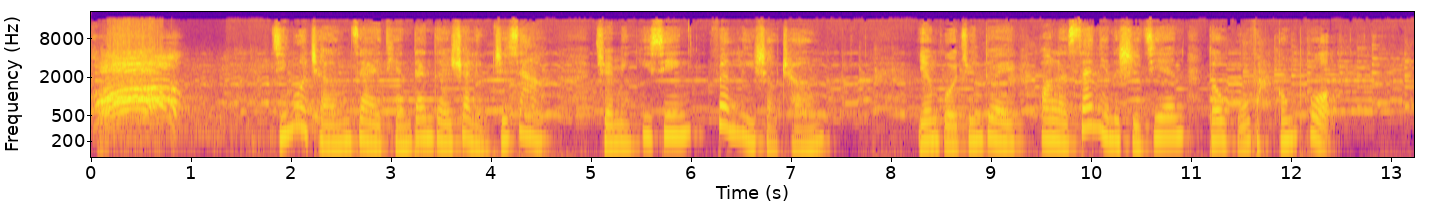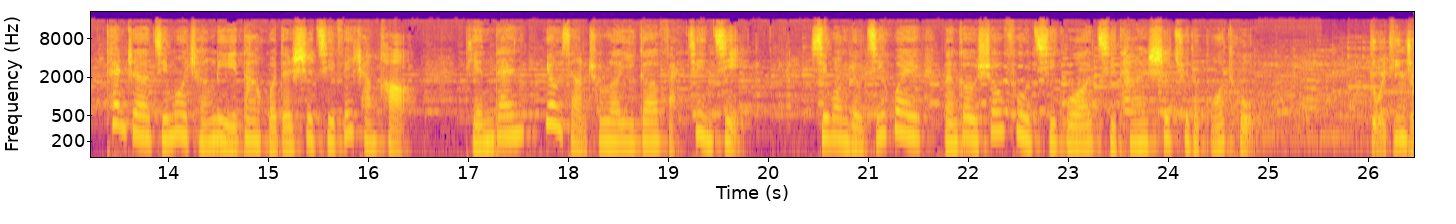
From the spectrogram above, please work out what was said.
好。即墨城在田单的率领之下，全民一心，奋力守城。燕国军队花了三年的时间都无法攻破。看着即墨城里大伙的士气非常好，田丹又想出了一个反间计，希望有机会能够收复齐国其他失去的国土。各位听着，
